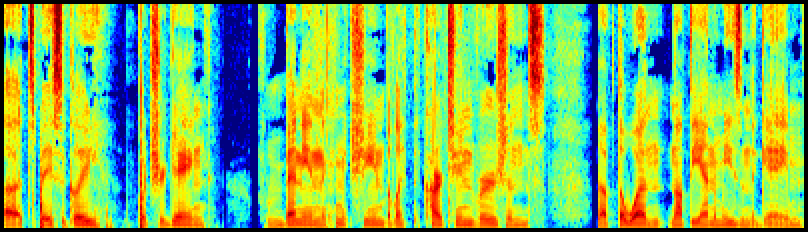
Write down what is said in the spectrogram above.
Uh, it's basically Butcher Gang from Bendy and the Machine, but like the cartoon versions, not the one, not the enemies in the game.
